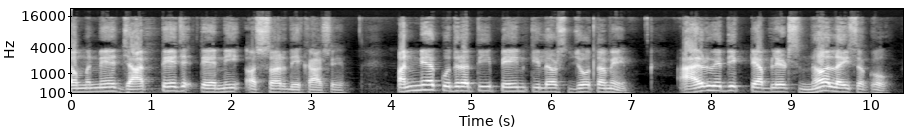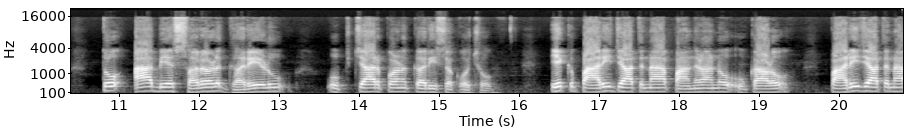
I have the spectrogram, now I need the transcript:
તમને જાતે જ તેની અસર દેખાશે. અન્ય કુદરતી પેઇન કિલર્સ જો તમે આયુર્વેદિક ટેબ્લેટ્સ ન લઈ શકો, તો આ બે સરળ ઘરેલું ઉપચાર પણ કરી શકો છો. એક પારિજાતના પાંદડાનો ઉકાળો, પારિજાતના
